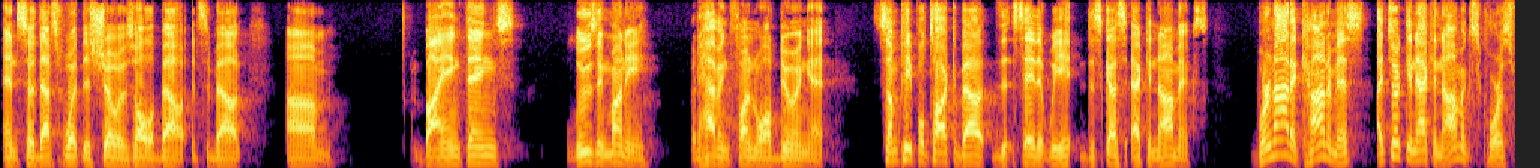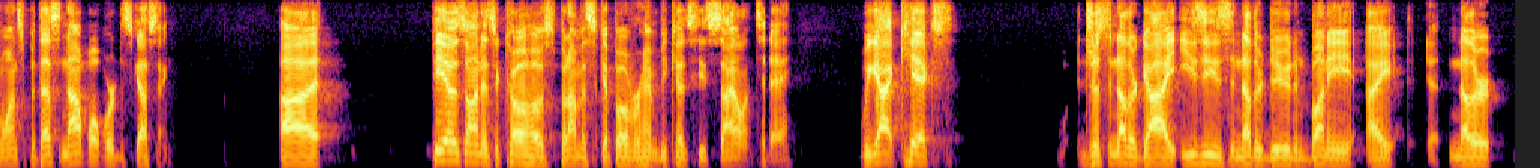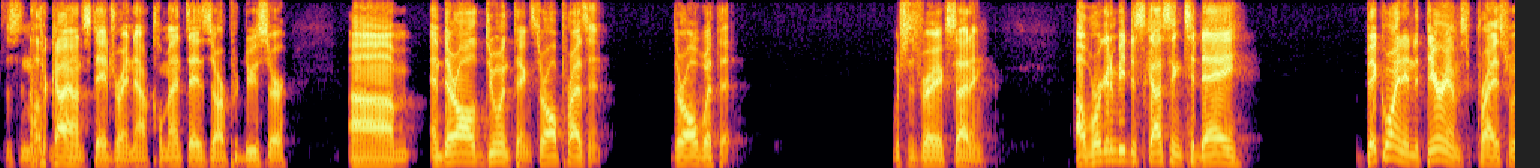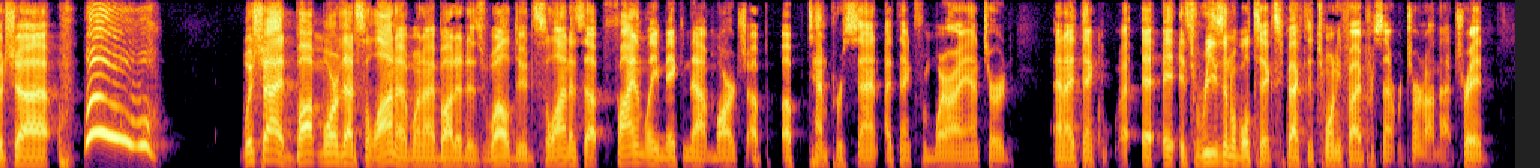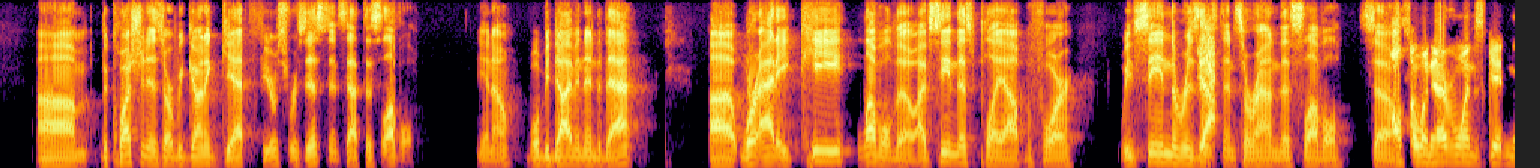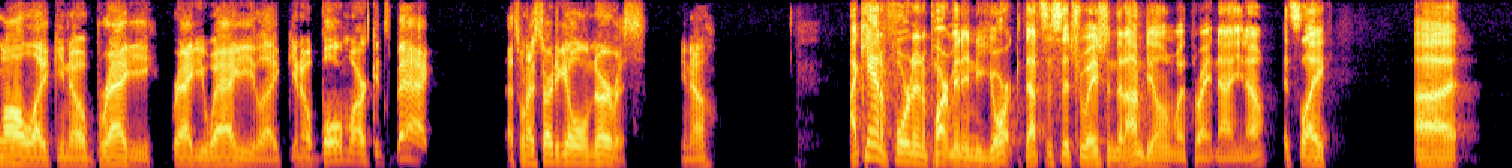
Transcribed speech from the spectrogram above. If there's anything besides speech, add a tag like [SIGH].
And so that's what this show is all about. It's about um, buying things, losing money, but having fun while doing it. Some people talk about, say that we discuss economics. We're not economists. I took an economics course once, but that's not what we're discussing. Uh, Pio's on as a co host, but I'm going to skip over him because he's silent today. We got kicks just another guy. Easy's another dude, and Bunny, I another just another guy on stage right now. Clemente is our producer, um, and they're all doing things. They're all present. They're all with it, which is very exciting. Uh, we're going to be discussing today Bitcoin and Ethereum's price, which uh, woo, wish I had bought more of that Solana when I bought it as well, dude. Solana's up, finally making that march up up ten percent, I think, from where I entered. And I think uh, it's reasonable to expect a 25% return on that trade. Um, the question is, are we going to get fierce resistance at this level? You know, we'll be diving into that. Uh, we're at a key level, though. I've seen this play out before. We've seen the resistance yeah. around this level. So also, when everyone's getting all like you know braggy, braggy waggy, like you know bull market's back, that's when I started to get a little nervous. You know, I can't afford an apartment in New York. That's the situation that I'm dealing with right now. You know, it's like, uh,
